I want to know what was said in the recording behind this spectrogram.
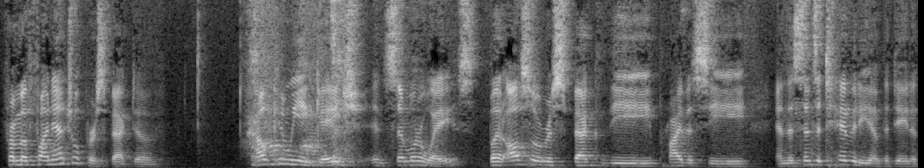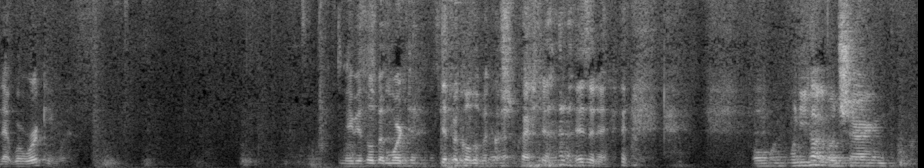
From a financial perspective, how can we engage in similar ways, but also respect the privacy and the sensitivity of the data that we're working with? maybe it's a little bit more difficult of a question, isn't it? well, when you talk about sharing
